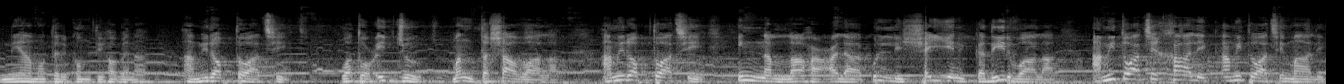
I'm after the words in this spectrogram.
নিয়ামতের কমতি হবে না। আমি রপ্ত আছি। আমি রপ্ত আছি। কুল্লি আমি তো আছি খালিক, আমি তো আছি মালিক।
